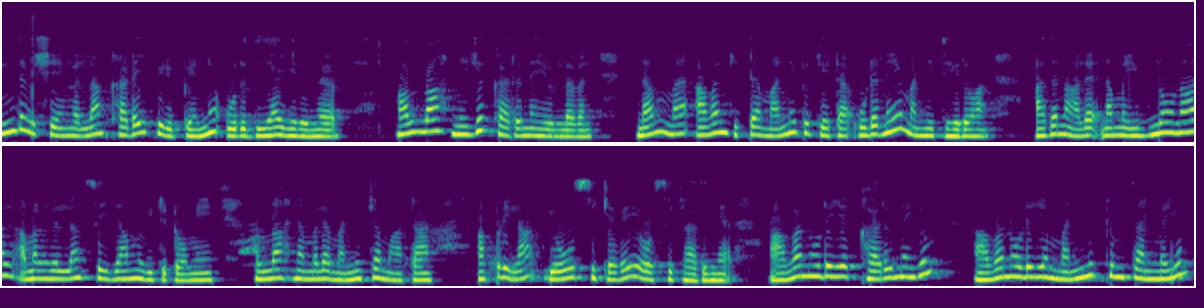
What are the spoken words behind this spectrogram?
இந்த விஷயங்கள்லாம் கடைபிடிப்பேன்னு உறுதியாக இருங்க. அல்லாஹ் மிக கருணையுள்ளவன். நம்ம அவன்கிட்ட மன்னிப்பு கேட்டால் உடனே மன்னித்திடுவான் அதனால நம்ம இவ்வளோ நாள் அமல்கள்லாம் செய்யாமல் விட்டுட்டோமே அல்லாஹ் நம்மளை மன்னிக்க மாட்டான். அப்படிலாம் யோசிக்கவே யோசிக்காதீங்க. அவனுடைய கருணையும் அவனுடைய மன்னிக்கும் தன்மையும்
